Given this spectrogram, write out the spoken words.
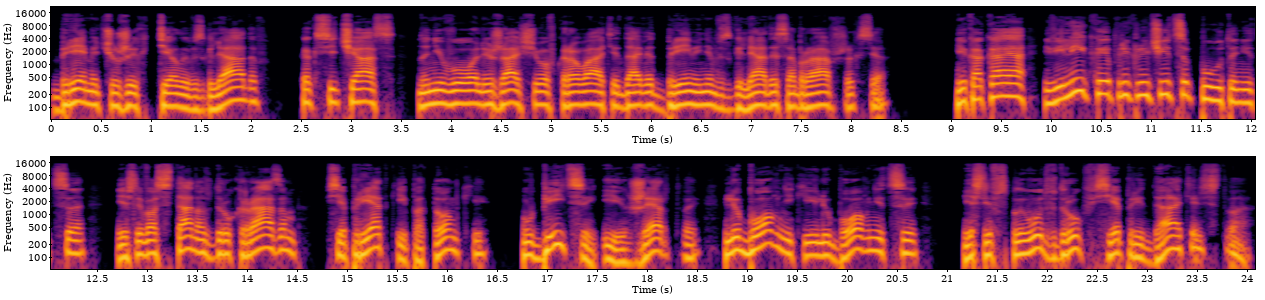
бремя чужих тел и взглядов, как сейчас на него, лежащего в кровати, давят бременем взгляды собравшихся? И какая великая приключится путаница, если восстанут вдруг разом все предки и потомки, убийцы и их жертвы, любовники и любовницы, если всплывут вдруг все предательства?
